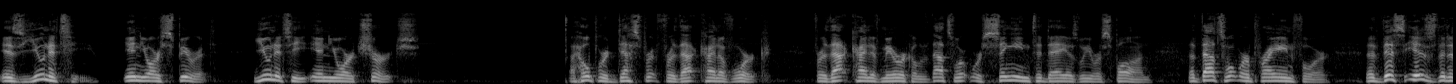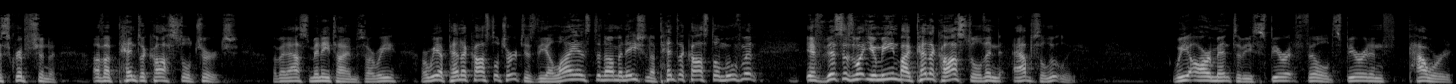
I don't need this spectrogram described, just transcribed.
is unity in your spirit, unity in your church. I hope we're desperate for that kind of work, for that kind of miracle, that that's what we're singing today as we respond, that that's what we're praying for, that this is the description of a Pentecostal church. I've been asked many times, are we, are we a Pentecostal church? Is the Alliance denomination a Pentecostal movement? If this is what you mean by Pentecostal, then absolutely. We are meant to be spirit filled, spirit empowered,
